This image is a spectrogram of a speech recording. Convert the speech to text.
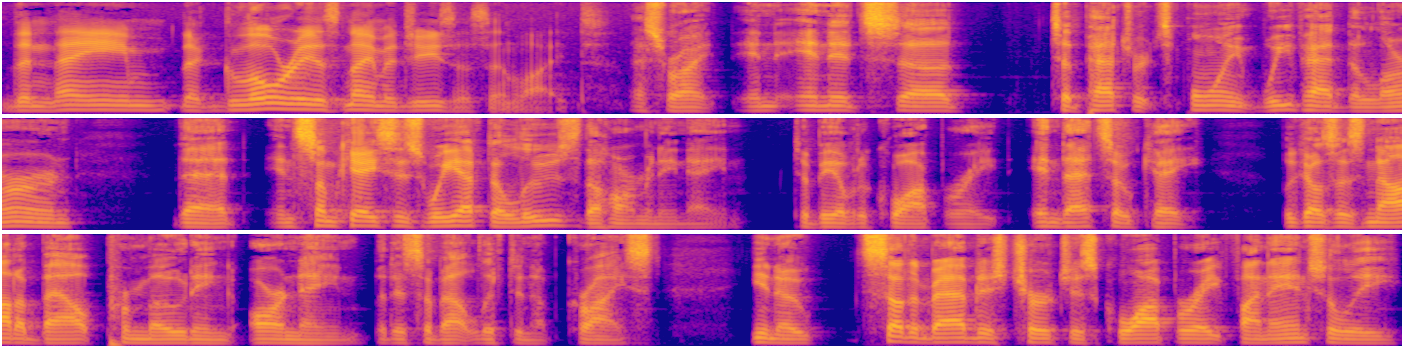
the name, the glorious name of Jesus in lights. That's right, and and it's. Uh to Patrick's point, we've had to learn that in some cases we have to lose the Harmony name to be able to cooperate, and that's okay because it's not about promoting our name, but it's about lifting up Christ. You know, Southern Baptist churches cooperate financially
